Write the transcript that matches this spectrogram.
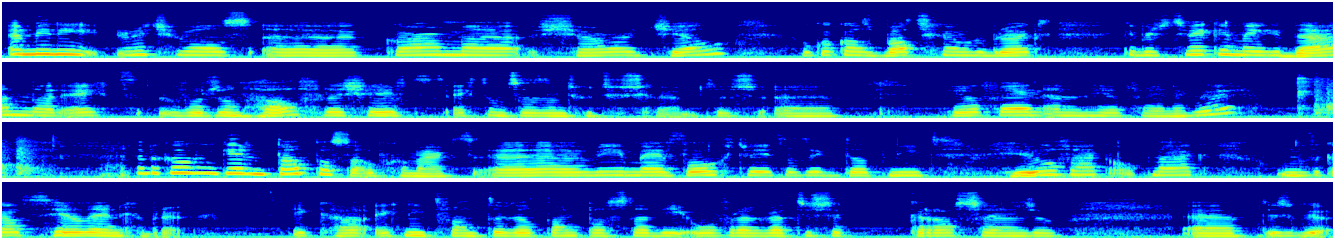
Een mini Rituals uh, Karma Shower Gel. Heb ik ook als badschuim gebruikt. Ik heb er twee keer mee gedaan, maar echt voor zo'n half flesje heeft het echt ontzettend goed geschuimd. Dus uh, heel fijn en een heel fijne geur. Dan heb ik ook een keer een tandpasta opgemaakt. Uh, wie mij volgt weet dat ik dat niet heel vaak opmaak, omdat ik altijd heel weinig gebruik. Ik hou echt niet van te veel tandpasta die overal gaat tussen krassen en zo. Uh, dus ik doe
